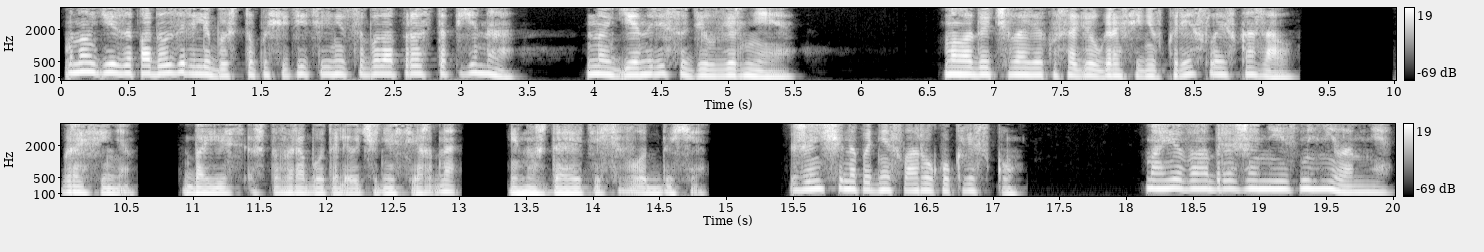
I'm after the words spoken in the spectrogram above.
Многие заподозрили бы, что посетительница была просто пьяна, но Генри судил вернее. Молодой человек усадил графиню в кресло и сказал. «Графиня, боюсь, что вы работали очень усердно и нуждаетесь в отдыхе». Женщина поднесла руку к виску. «Мое воображение изменило мне»,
